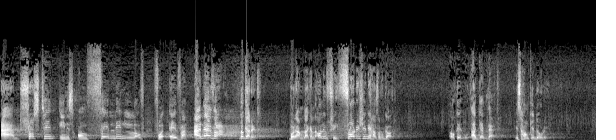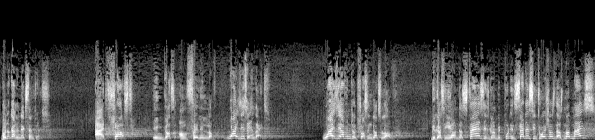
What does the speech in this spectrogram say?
I am trusting in his unfailing love forever and ever. Look at it. But I'm like an olive tree, flourishing in the house of God. Okay, I get that. It's hunky dory. But look at the next sentence. I trust in God's unfailing love. Why is he saying that? Why is he having to trust in God's love? Because he understands he's going to be put in certain situations that's not nice,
